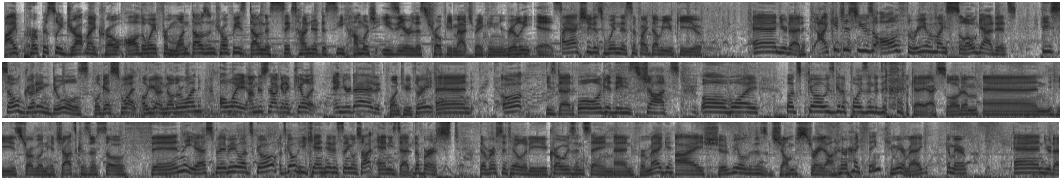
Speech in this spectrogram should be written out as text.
I purposely dropped my crow all the way from 1000 trophies down to 600 to see how much easier this trophy matchmaking really is. I actually just win this if I WQ you. And you're dead. I could just use all three of my slow gadgets. He's so good in duels. Well, guess what? Oh, you got another one? Oh, wait. I'm just not to kill it. And you're dead. One, two, three. And... Oh, he's dead. Oh, look at these shots. Oh, boy. Let's go. He's to poison to death. Okay, I slowed him. And he's struggling to hit shots because they're so thin. Yes, baby. Let's go. Let's go. He can't hit a single shot. And he's dead. The burst. The versatility. Crow is insane. And for Meg, I should be able to just jump straight on her, I think. Come here, Meg. Come here. And you're dead.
